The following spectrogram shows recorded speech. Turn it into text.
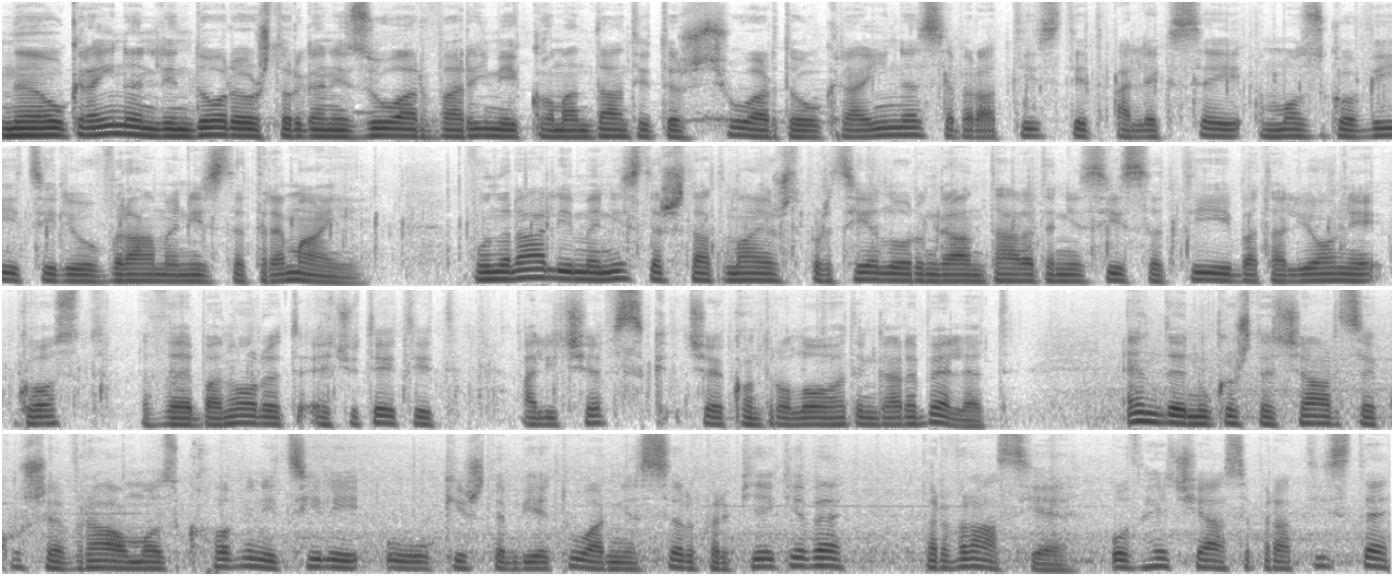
Në Ukrainën lindore është organizuar varrimi i komandantit të shquar të Ukrainës, separatistit Aleksej Mozgovi, i cili u vra më 23 maj. Funerali më 27 maj është përcjellur nga anëtarët e njësisë së tij, batalioni Gost dhe banorët e qytetit Alçevsk që kontrollohet nga rebelët. Ende nuk është e qartë se kush e vrau Mozgovin i cili u kishte mbijetuar një sërë përpjekjeve për vrasje, udhëheqja separatiste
